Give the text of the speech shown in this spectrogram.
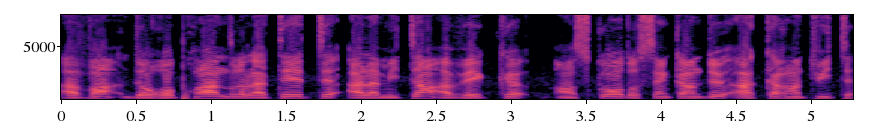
avant de reprendre la tête à la mi-temps avec un score de 52 à 48.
